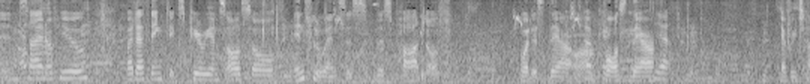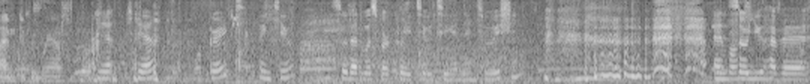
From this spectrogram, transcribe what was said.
inside of you. But I think the experience also influences this part of what is there or Okay. was there Yeah, every time, everywhere. Yeah, yeah. Great, thank you. So that was for creativity and intuition. and so you have a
